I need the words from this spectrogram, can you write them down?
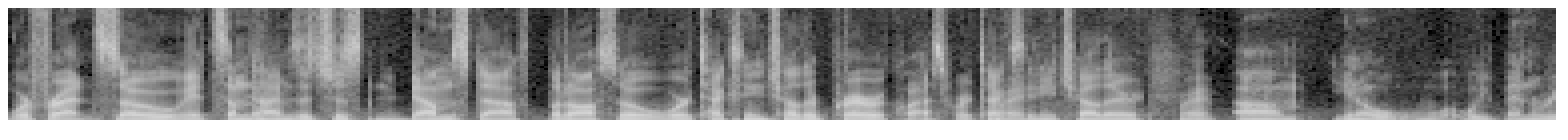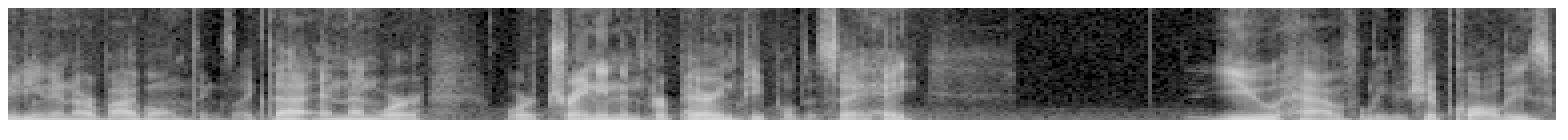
we're friends. So it's sometimes yeah. it's just dumb stuff, but also we're texting each other prayer requests. We're texting right. each other, right. um, you know, what we've been reading in our Bible and things like that. And then we're we're training and preparing people to say, hey, you have leadership qualities.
